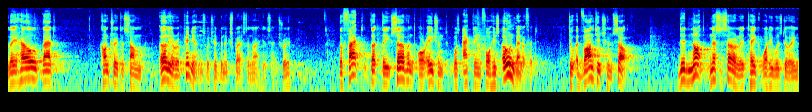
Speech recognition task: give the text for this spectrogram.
they held that, contrary to some earlier opinions which had been expressed in the 19th century, the fact that the servant or agent was acting for his own benefit to advantage himself did not necessarily take what he was doing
